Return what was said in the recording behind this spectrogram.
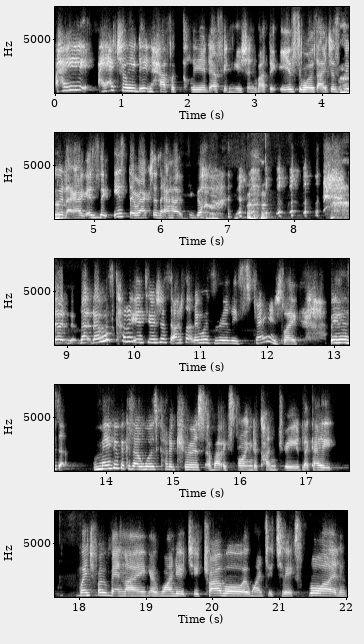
I I actually didn't have a clear definition about the east was. I just knew uh-huh. that it's the east direction I had to go. that, that, that was kind of intuition. So I thought it was really strange, like because maybe because I was kind of curious about exploring the country. Like I went for van life. I wanted to travel. I wanted to explore, and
